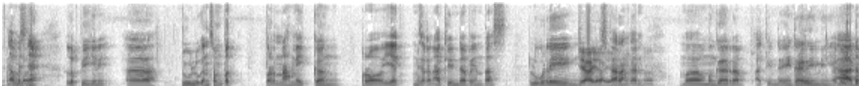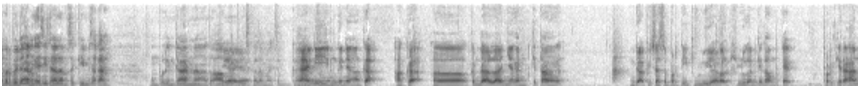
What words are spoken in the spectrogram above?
Nggak maksudnya lebih gini. eh dulu kan sempet pernah megang proyek misalkan agenda pentas luring. Ya, ya, Terus ya. sekarang kan Ah. me- menggarap agenda yang daring nih. Ada perbedaan nggak sih dalam segi misalkan ngumpulin dana atau apa Ya, dan ya. segala macam. Nah ini mungkin yang agak agak eh, kendalanya kan kita nggak bisa seperti dulu ya. Kalau dulu kan kita pakai perkiraan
